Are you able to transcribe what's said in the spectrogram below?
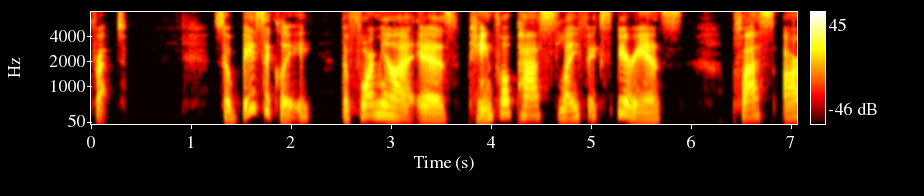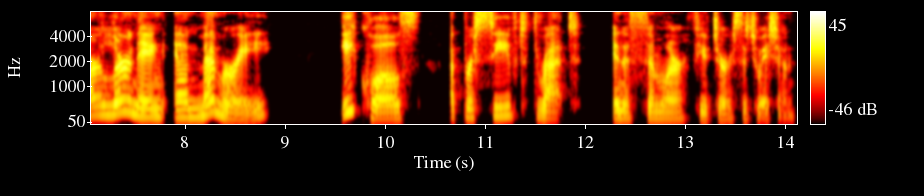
threat. So basically, the formula is painful past life experience plus our learning and memory equals a perceived threat in a similar future situation.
